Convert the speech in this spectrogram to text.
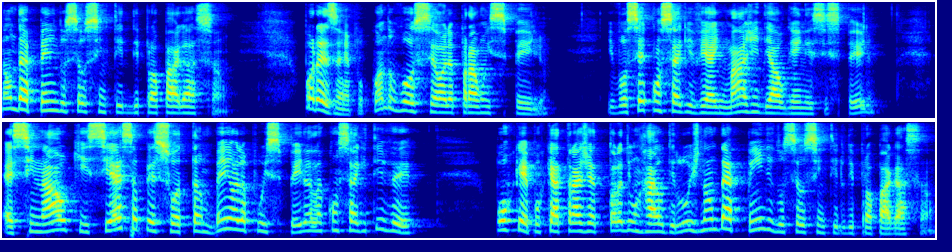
não depende do seu sentido de propagação. Por exemplo, quando você olha para um espelho e você consegue ver a imagem de alguém nesse espelho, é sinal que se essa pessoa também olha para o espelho, ela consegue te ver. Por quê? Porque a trajetória de um raio de luz não depende do seu sentido de propagação.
